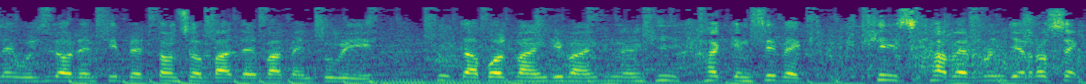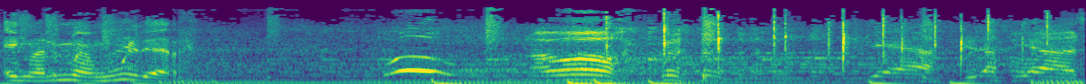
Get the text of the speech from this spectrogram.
Lewis Laurent Tiber Tonso Bader Venturi Tuta Wolfgang Givan Hick Haken Sivek His Haber Runger Rosen Engman Willer Bravo! Yeah, gracias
